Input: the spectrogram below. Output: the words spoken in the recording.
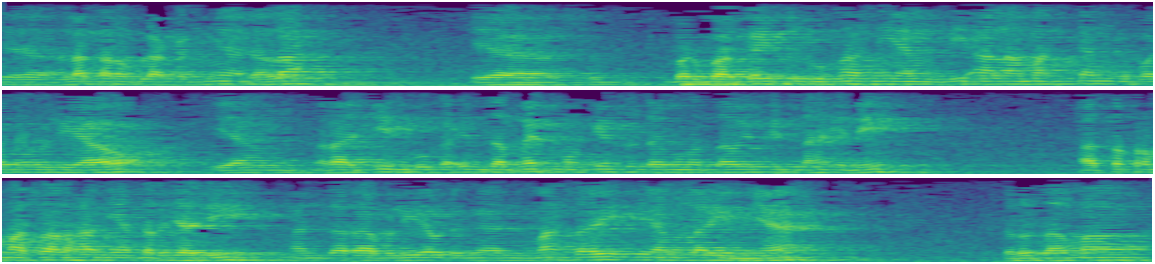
ya, latar belakangnya adalah ya berbagai tuduhan yang dialamatkan kepada beliau yang rajin buka internet mungkin sudah mengetahui fitnah ini atau permasalahan yang terjadi antara beliau dengan masai yang lainnya terutama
